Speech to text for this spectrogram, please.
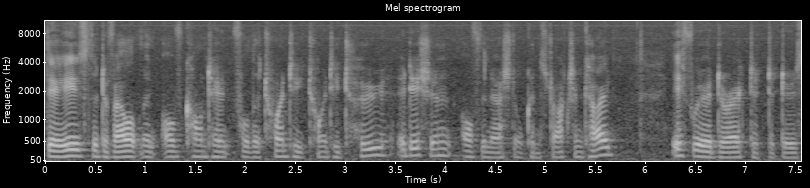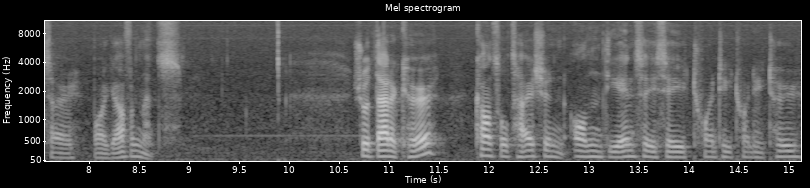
there is the development of content for the 2022 edition of the National Construction Code, if we are directed to do so by governments. Should that occur, consultation on the NCC 2022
